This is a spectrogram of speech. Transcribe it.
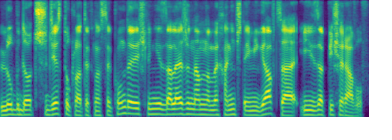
lub do 30 klatek na sekundę, jeśli nie zależy nam na mechanicznej migawce i zapisie rawów.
